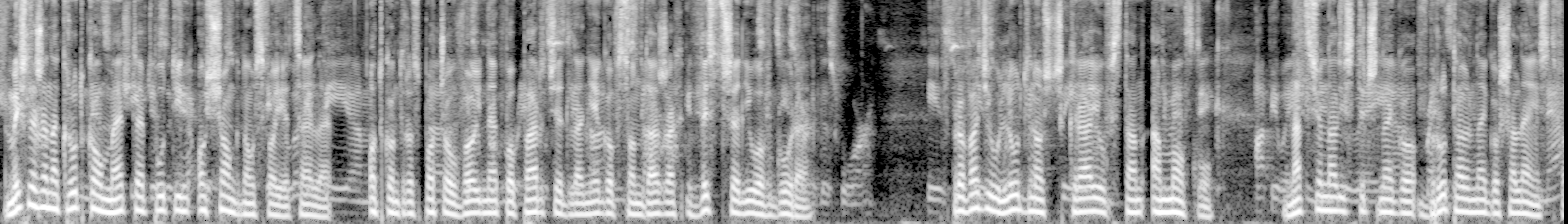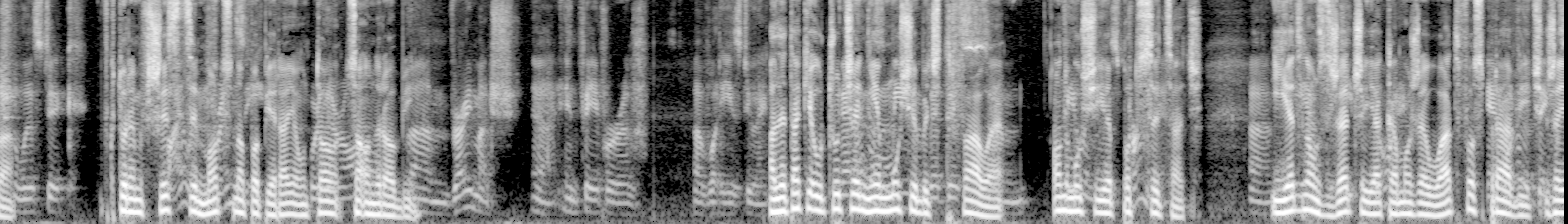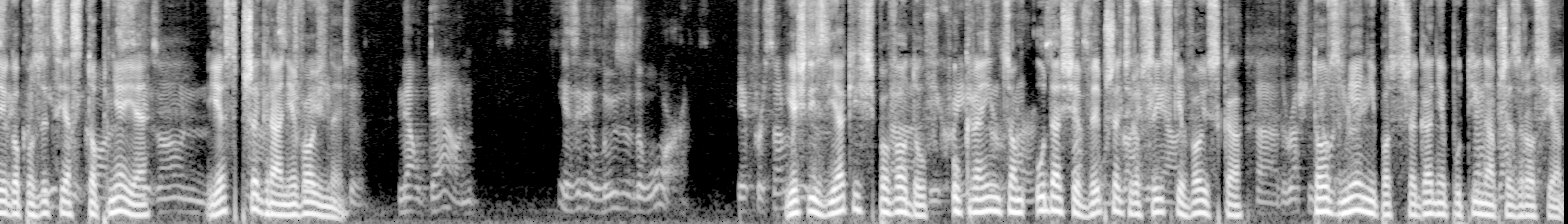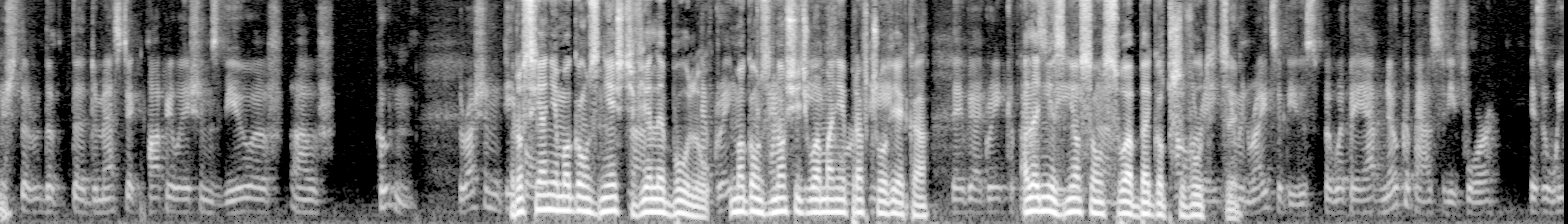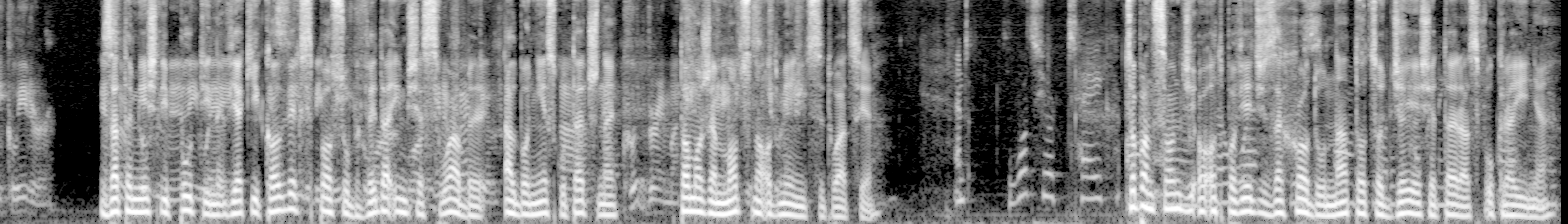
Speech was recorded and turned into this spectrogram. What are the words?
Myślę, że na krótką metę Putin osiągnął swoje cele. Odkąd rozpoczął wojnę, poparcie dla niego w sondażach wystrzeliło w górę. Wprowadził ludność kraju w stan amoku nacjonalistycznego, brutalnego szaleństwa, w którym wszyscy mocno popierają to, co on robi. Ale takie uczucie nie musi być trwałe. On musi je podsycać. I jedną z rzeczy, jaka może łatwo sprawić, że jego pozycja stopnieje, jest przegranie wojny. Jeśli z jakichś powodów Ukraińcom uda się wyprzeć rosyjskie wojska, to zmieni postrzeganie Putina przez Rosjan. Rosjanie mogą znieść wiele bólu, mogą znosić łamanie praw człowieka, ale nie zniosą słabego przywódcy. Zatem jeśli Putin w jakikolwiek sposób wyda im się słaby albo nieskuteczny, to może mocno odmienić sytuację. Co pan sądzi o odpowiedzi Zachodu na to, co dzieje się teraz w Ukrainie?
